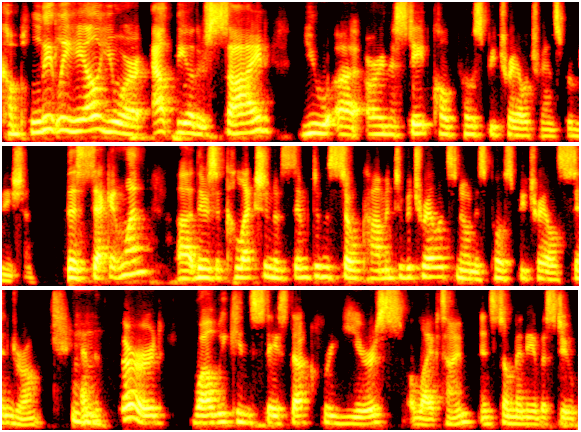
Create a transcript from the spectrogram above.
completely heal, you are out the other side. You uh, are in a state called post betrayal transformation. The second one, uh, there's a collection of symptoms so common to betrayal, it's known as post betrayal syndrome. Mm-hmm. And the third while we can stay stuck for years, a lifetime, and so many of us do,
